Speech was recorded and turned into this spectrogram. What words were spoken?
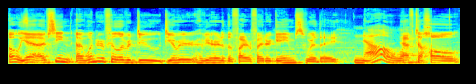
oh yeah, I've seen. I wonder if he'll ever do. Do you ever have you heard of the firefighter games where they No, have to haul,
